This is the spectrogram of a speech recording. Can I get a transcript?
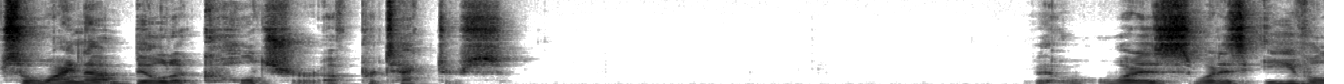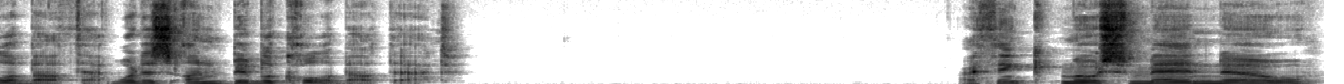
so why not build a culture of protectors? What is what is evil about that? What is unbiblical about that? I think most men know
